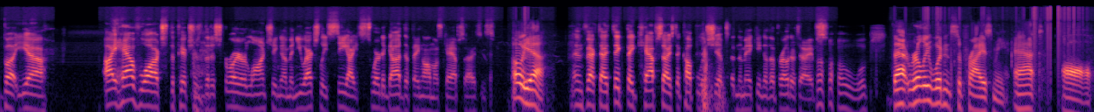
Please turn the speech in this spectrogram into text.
but yeah, I have watched the pictures of the destroyer launching them, and you actually see. I swear to God, the thing almost capsizes. Oh yeah, In fact, I think they capsized a couple of ships in the making of the prototypes. Oh, whoops. that really wouldn't surprise me at all.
